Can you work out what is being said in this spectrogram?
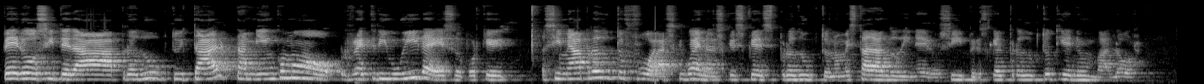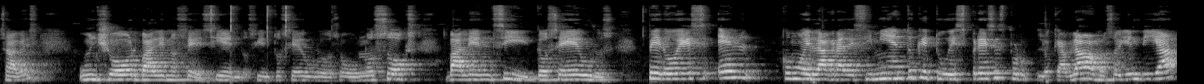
Pero si te da producto y tal, también como retribuir a eso, porque si me da producto fuera, es que bueno, es que, es que es producto, no me está dando dinero, sí, pero es que el producto tiene un valor, ¿sabes? Un short vale, no sé, 100, 200 euros, o unos socks valen, sí, 12 euros, pero es el como el agradecimiento que tú expreses por lo que hablábamos hoy en día,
